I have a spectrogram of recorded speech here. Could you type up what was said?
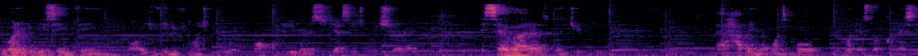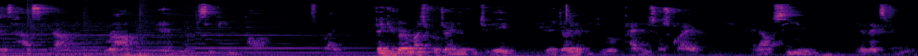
you want to do the same thing, or even if you want to do it with more computers, you just need to make sure that the server that is going to be uh, having the multiple desktop connections has enough RAM and CPU power right? Thank you very much for joining me today. If you enjoyed the video, kindly subscribe and I'll see you in the next video.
